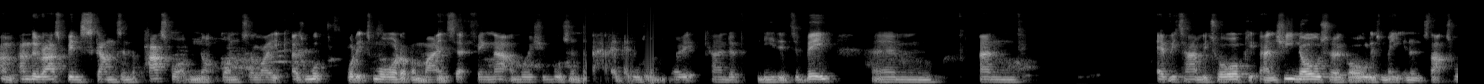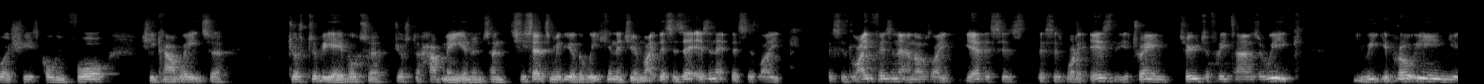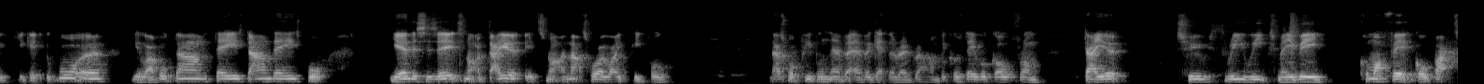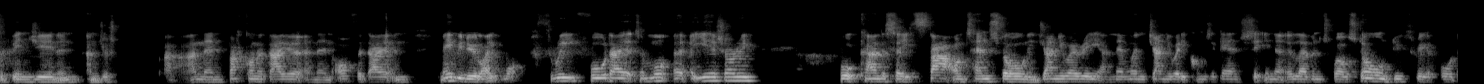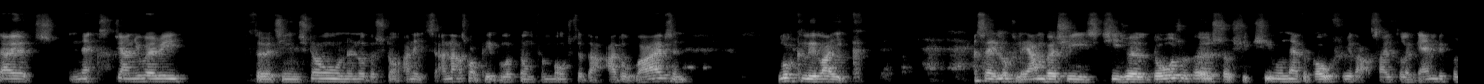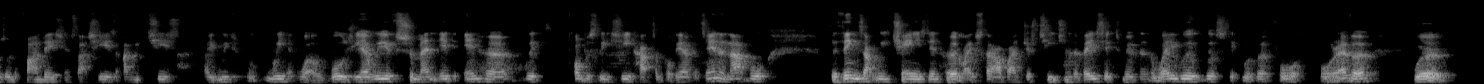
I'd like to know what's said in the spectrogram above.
um, and there has been scans in the past what I've not gone to like as much, but it's more of a mindset thing that, and where she wasn't wasn't where it kind of needed to be, um, and every time we talk, and she knows her goal is maintenance. That's what she's going for. She can't wait to just to be able to just to have maintenance. And she said to me the other week in the gym, like, this is it, isn't it? This is like this is life, isn't it? And I was like, yeah, this is this is what it is. You train two to three times a week. You eat your protein, you, you get your water, you'll have up down days, down days. But yeah, this is it. It's not a diet. It's not, and that's why like people, that's what people never ever get their head round because they will go from diet two, three weeks maybe, come off it, go back to binging and and just and then back on a diet and then off a diet and maybe do like what three, four diets a month a year, sorry but kind of say start on 10 stone in January. And then when January comes again, sitting at 11, 12 stone, do three or four diets. Next January, 13 stone, another stone. And it's, and that's what people have done for most of their adult lives. And luckily, like I say, luckily Amber, she's, she's early doors with her. So she, she will never go through that cycle again because of the foundations that she's, I mean, she's like we, we, well, well, yeah, we have cemented in her with, obviously she had to put the effort in and that, but the things that we changed in her lifestyle by just teaching the basics, moving it away, we'll, we'll stick with her for forever. Where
